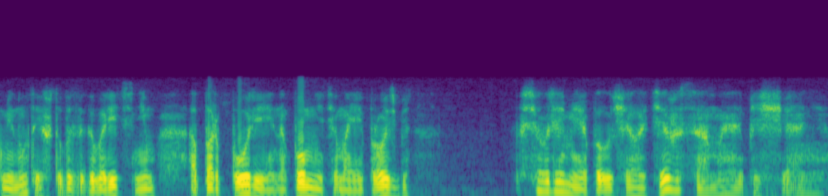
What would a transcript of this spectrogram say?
минутой, чтобы заговорить с ним о Парпоре и напомнить о моей просьбе. Все время я получала те же самые обещания.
